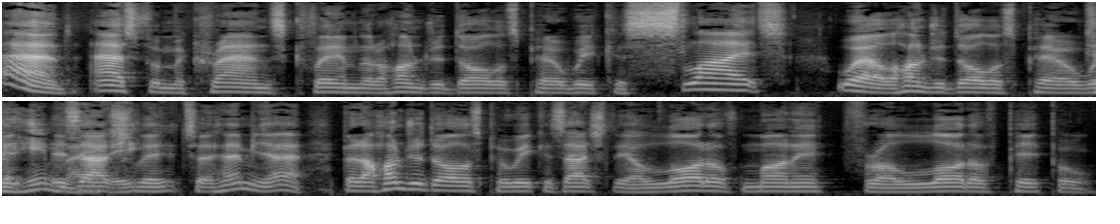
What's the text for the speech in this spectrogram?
And as for McCrann's claim that $100 per week is slight, well, $100 per week him, is maybe. actually, to him, yeah, but $100 per week is actually a lot of money for a lot of people.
